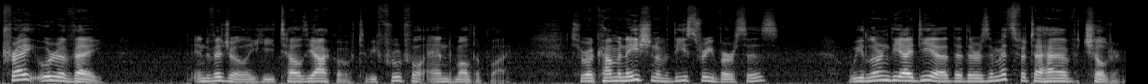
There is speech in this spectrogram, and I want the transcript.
pray urevei, individually, he tells Yaakov to be fruitful and multiply. So, a combination of these three verses, we learn the idea that there is a mitzvah to have children.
